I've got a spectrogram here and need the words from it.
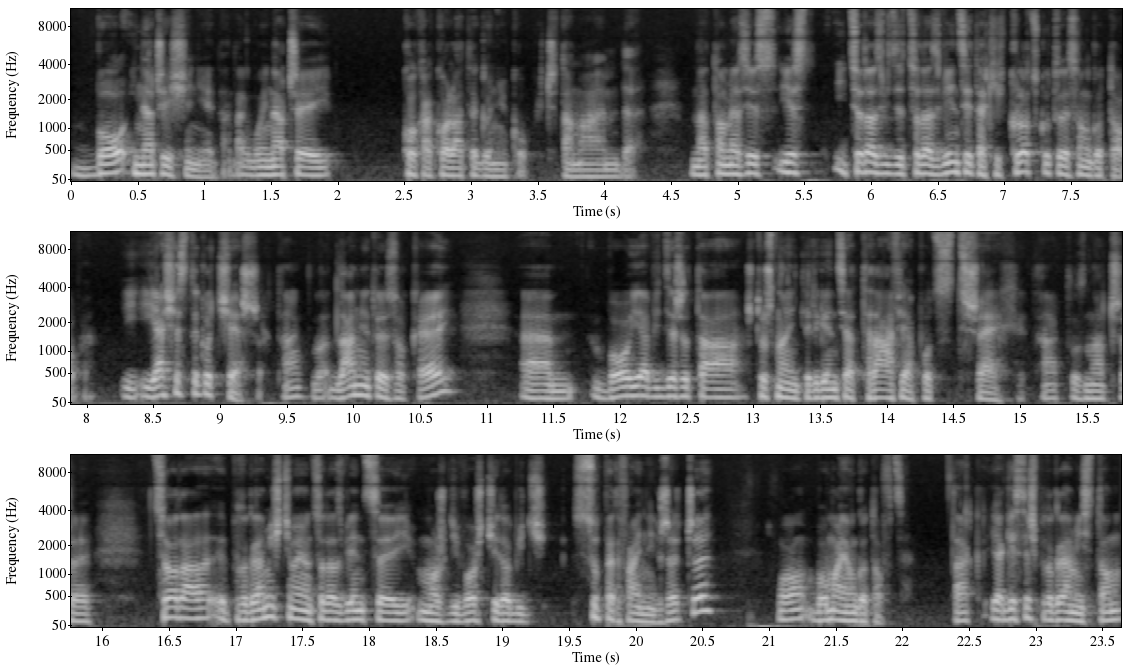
bo inaczej się nie da, tak? bo inaczej Coca-Cola tego nie kupi, czy tam AMD. Natomiast jest, jest i coraz widzę coraz więcej takich klocków, które są gotowe. I, i ja się z tego cieszę. Tak? Dla mnie to jest ok, bo ja widzę, że ta sztuczna inteligencja trafia pod strzechy. Tak? To znaczy, coraz, programiści mają coraz więcej możliwości robić super fajnych rzeczy, bo, bo mają gotowce. Tak? Jak jesteś programistą,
